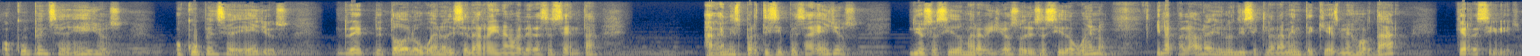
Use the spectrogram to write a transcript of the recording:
ocúpense de ellos, ocúpense de ellos. De, todo lo bueno, dice la Reina Valera 60, háganles partícipes a ellos. Dios ha sido maravilloso, Dios ha sido bueno. Y la palabra de Dios nos dice claramente que es mejor dar que recibir.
